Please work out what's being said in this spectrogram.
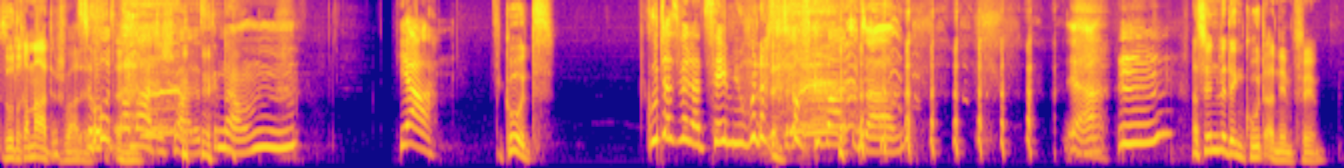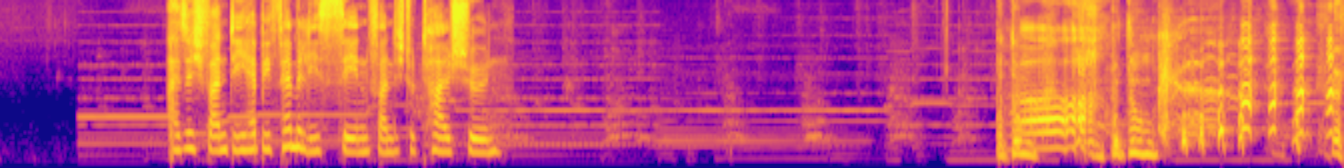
So dramatisch war das. So dramatisch war das, genau. Mhm. Ja. Gut. Gut, dass wir da zehn Monate drauf gewartet haben. Ja. Mhm. Was finden wir denn gut an dem Film? Also ich fand die Happy Family Szenen fand ich total schön. Bedunk. Oh. Bedunk.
